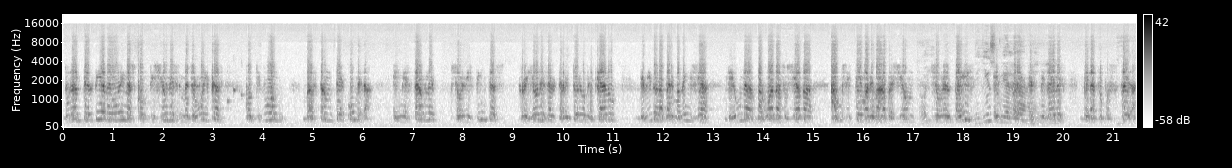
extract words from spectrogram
Durante el día de hoy las condiciones meteorológicas continúan bastante húmedas e inestables sobre distintas regiones del territorio dominicano debido a la permanencia de una vaguada asociada a un sistema de baja presión sobre el país en diferentes niveles de la troposfera.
